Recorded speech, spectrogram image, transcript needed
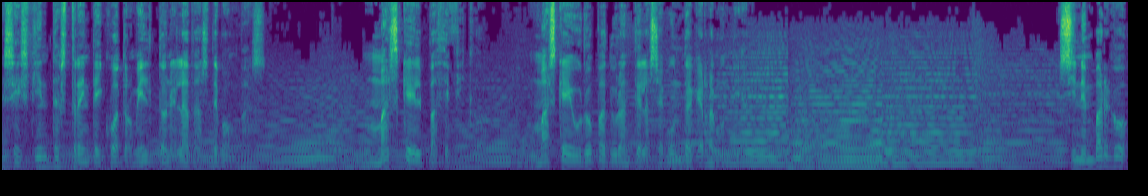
634.000 toneladas de bombas. Más que el Pacífico, más que Europa durante la Segunda Guerra Mundial. Sin embargo,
